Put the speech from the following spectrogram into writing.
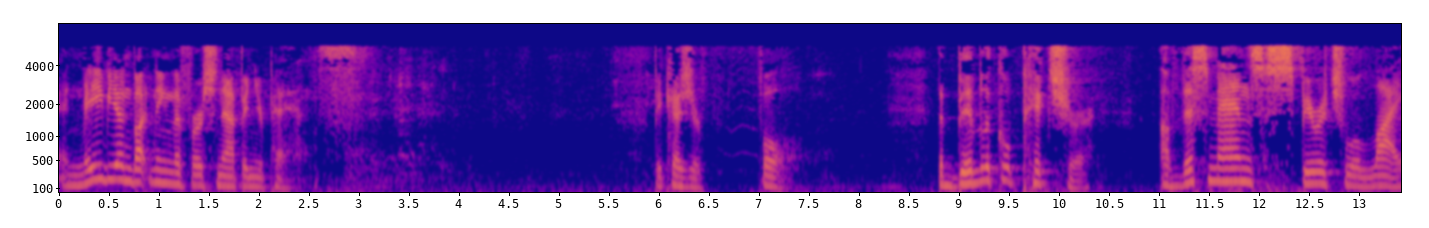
and maybe unbuttoning the first snap in your pants. Because you're full. The biblical picture of this man's spiritual life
